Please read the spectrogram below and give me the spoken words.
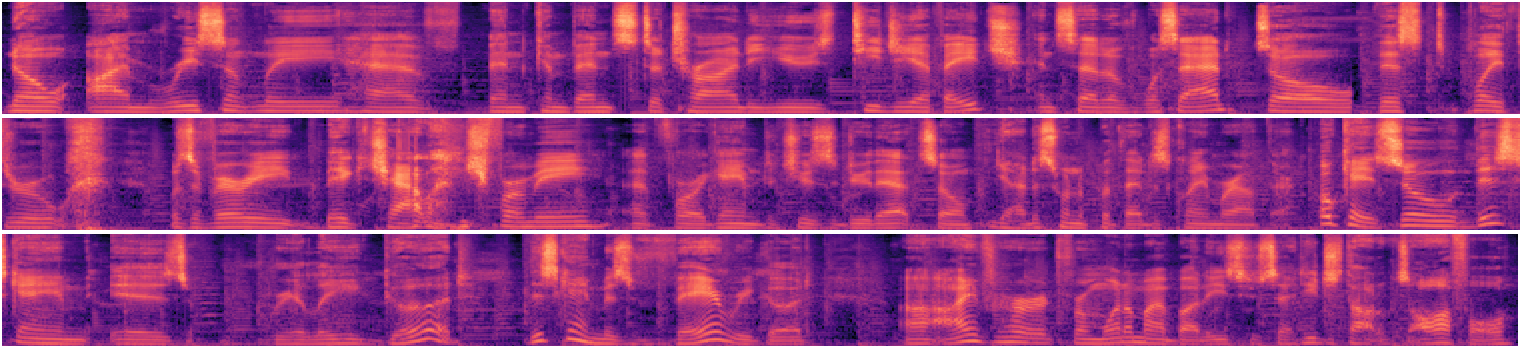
No, I'm recently have been convinced to try to use TGFH instead of WASD. So this playthrough was a very big challenge for me uh, for a game to choose to do that. So yeah, I just want to put that disclaimer out there. Okay, so this game is really good. This game is very good. Uh, I've heard from one of my buddies who said he just thought it was awful,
